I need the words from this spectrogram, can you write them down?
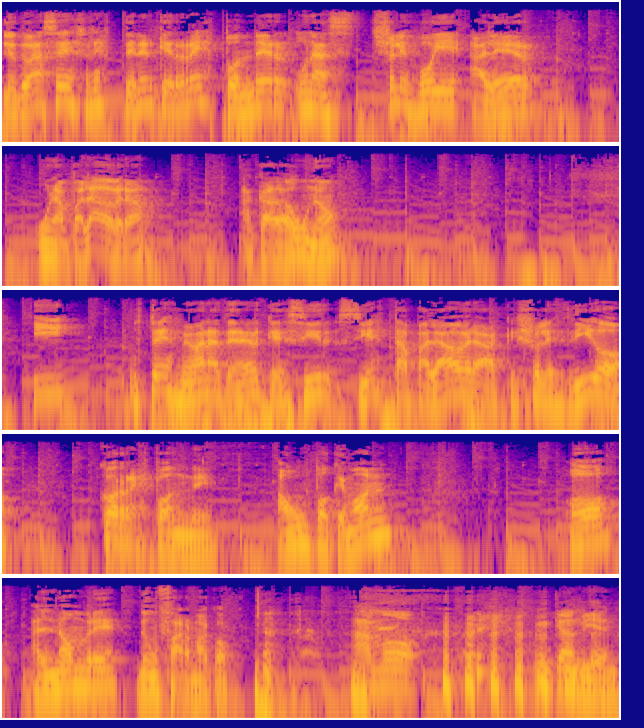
Lo que van a hacer es tener que responder unas. Yo les voy a leer una palabra a cada uno. Y ustedes me van a tener que decir si esta palabra que yo les digo corresponde a un Pokémon o al nombre de un fármaco. Amo. Me encanta. Bien.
